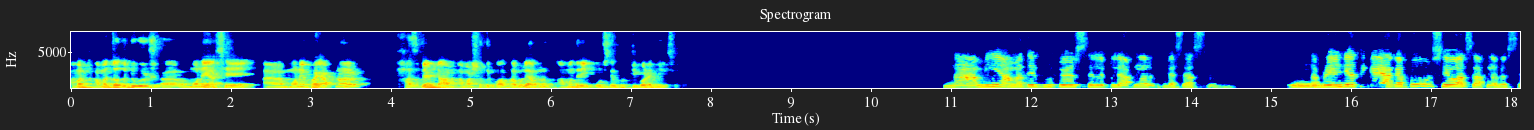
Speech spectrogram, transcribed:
আমার আমার যতটুকু মনে আছে মনে হয় আপনার হাজবেন্ড আমার সাথে কথা বলে আপনার আমাদের এই কোর্সে ভর্তি করে দিয়েছে। না আমি আমাদের গ্রুপের ছেলেপেলে আপনার ব্যাচে আছে ও। তারপরে ইন্ডিয়া থেকে আপু সেও আছে আপনার কাছে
